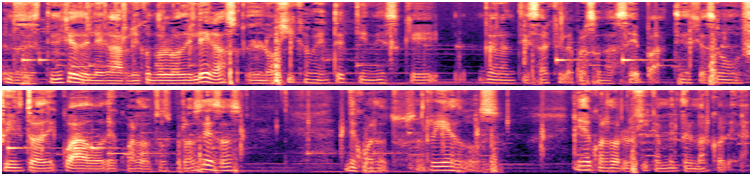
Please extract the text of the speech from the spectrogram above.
Entonces tienes que delegarlo y cuando lo delegas, lógicamente tienes que garantizar que la persona sepa. Tienes que hacer un filtro adecuado de acuerdo a tus procesos, de acuerdo a tus riesgos y de acuerdo lógicamente al marco legal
